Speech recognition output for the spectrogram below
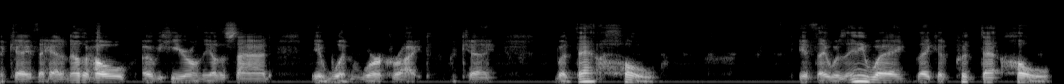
Okay, if they had another hole over here on the other side, it wouldn't work right. Okay, but that hole, if there was any way they could put that hole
